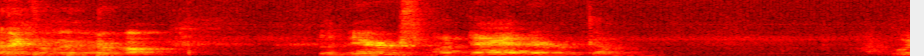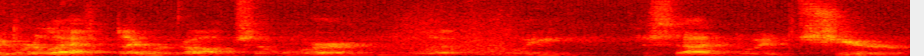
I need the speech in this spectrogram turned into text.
think, something went wrong. The nearest my dad ever come, we were left, they were gone somewhere, and left, and we decided we'd shear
